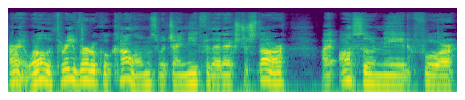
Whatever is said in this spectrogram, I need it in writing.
Alright, well, the three vertical columns, which I need for that extra star, I also need for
